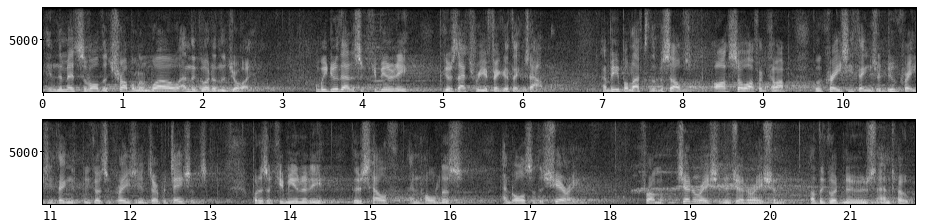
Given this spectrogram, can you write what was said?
in the midst of all the trouble and woe and the good and the joy. And we do that as a community because that's where you figure things out. And people left to themselves so often come up with crazy things or do crazy things because of crazy interpretations. But as a community, there's health and wholeness and also the sharing from generation to generation of the good news and hope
